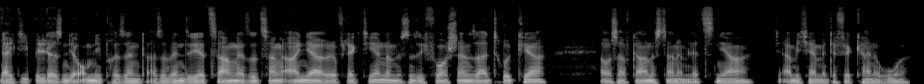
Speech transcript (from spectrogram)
Ja, die Bilder sind ja omnipräsent. Also wenn Sie jetzt sagen, sozusagen ein Jahr reflektieren, dann müssen Sie sich vorstellen, seit Rückkehr aus Afghanistan im letzten Jahr habe ich ja im Endeffekt keine Ruhe.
